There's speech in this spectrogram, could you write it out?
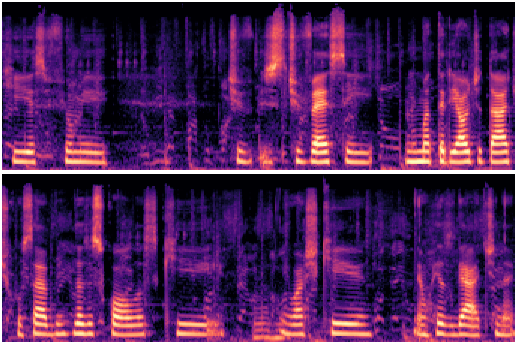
que esse filme estivesse no material didático, sabe, das escolas, que uhum. eu acho que é um resgate, né,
